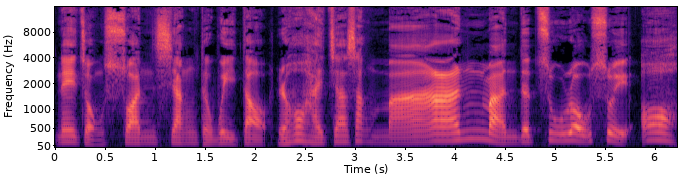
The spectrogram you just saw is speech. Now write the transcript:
那种酸香的味道，然后还加上满满的猪肉碎哦。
